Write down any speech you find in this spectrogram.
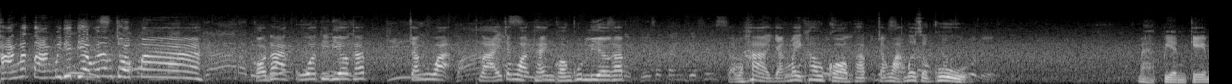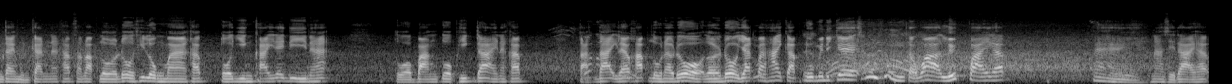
ทางหน้าต่างไปนิดเดียวครับท่านผู้ชมมา ก็น่ากลัวทีเดียวครับ จังหวะหลายจังหวะแทงของคุณเลียวครับ แต่ว่ายังไม่เข้ากรอบครับ จังหวะเมื่อสักครู่แหมเปลี่ยนเกมได้เหมือนกันนะครับสำหรับโรนัลโดที่ลงมาครับ ตัวยิงไกลได้ดีนะฮะตัวบังตัวพลิกได้นะครับตัดได้อีกแล้วครับโรนัลโดโรนัลโดยัดมาให้กับลูมินิเก้แต่ว่าลึกไปครับ น่าเสียดายครับ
